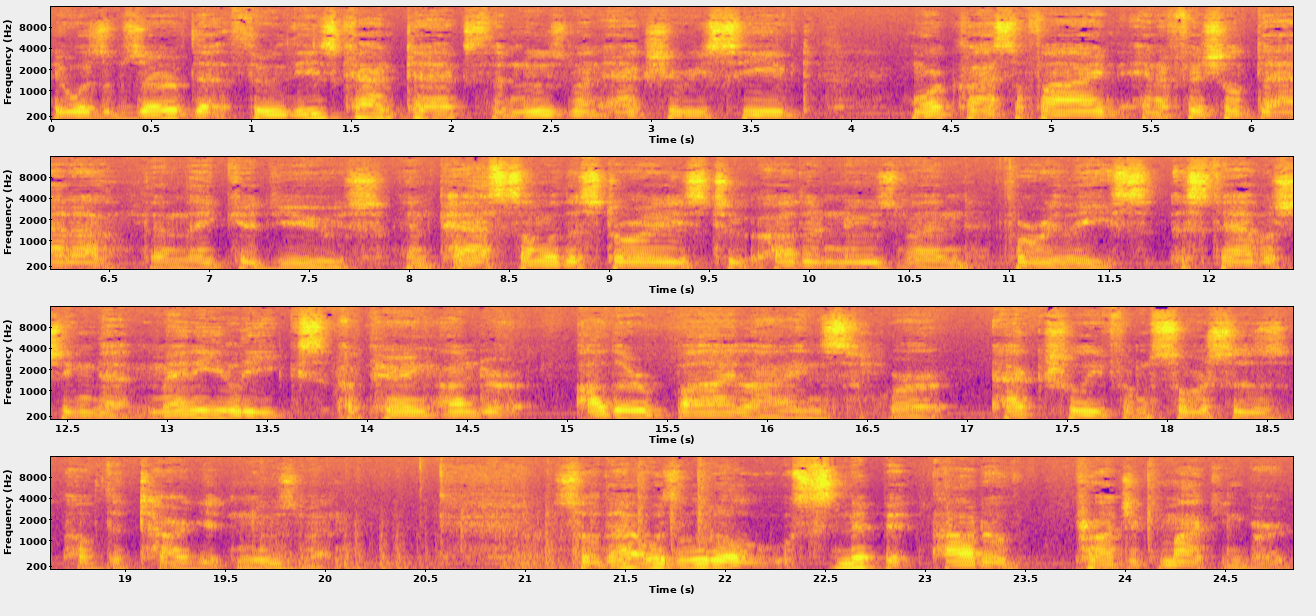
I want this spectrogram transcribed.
It was observed that through these contacts, the newsmen actually received more classified and official data than they could use, and passed some of the stories to other newsmen for release, establishing that many leaks appearing under other bylines were actually from sources of the target newsmen. So that was a little snippet out of Project Mockingbird.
